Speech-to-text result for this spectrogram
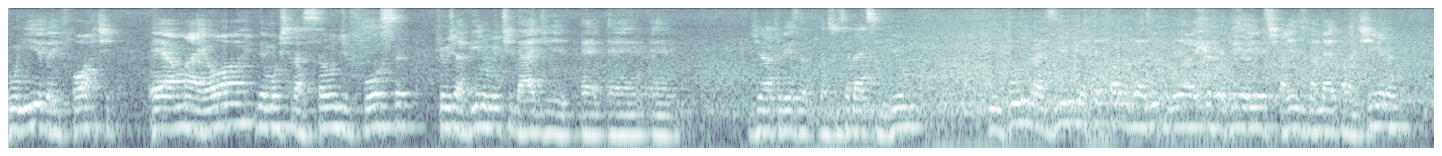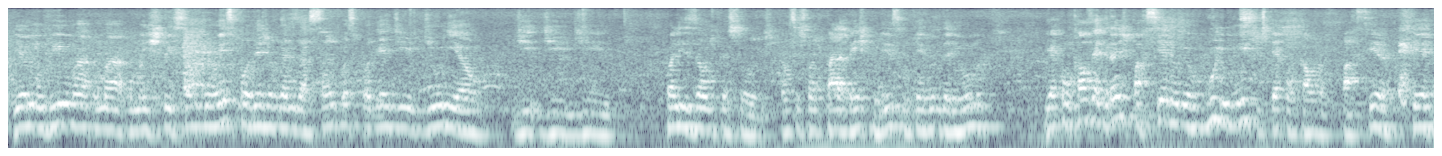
unida e forte, é a maior demonstração de força que eu já vi numa entidade é, é, é, de natureza da sociedade civil, em todo o Brasil e até fora do Brasil também, olha que eu esses países da América Latina, e eu não vi uma, uma, uma instituição com esse poder de organização e com esse poder de, de união, de, de, de coalizão de pessoas. Então vocês estão de parabéns por isso, não tem dúvida nenhuma. E a Concausa é grande parceira, eu me orgulho muito de ter a Concausa parceira, porque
